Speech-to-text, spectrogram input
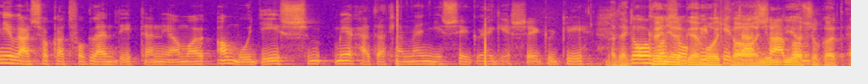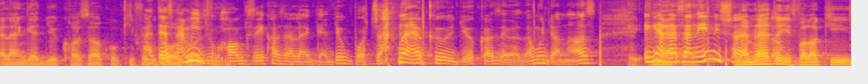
nyilván sokat fog lendíteni amúgy is mérhetetlen mennyiségű egészségügyi Na de dolgozók könyörgöm, hogyha a nyugdíjasokat elengedjük haza, akkor ki fog Hát ez nem így hangzik, ha elengedjük, bocsánat, elküldjük, azért az nem ugyanaz. Igen, ne, ezen én is Nem lehet, hogy itt valaki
